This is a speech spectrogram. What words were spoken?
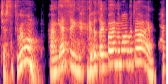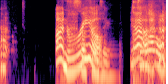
just threw them. I'm guessing because I find them all the time. Unreal. So yeah.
